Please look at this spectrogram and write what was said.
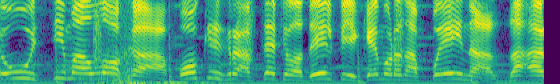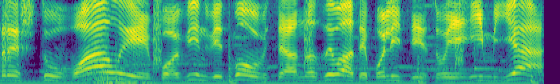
усім алоха! Поки гравця Філадельфії Кемерона Пейна заарештували, бо він відмовився називати поліції своє ім'я.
